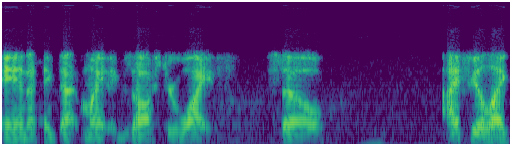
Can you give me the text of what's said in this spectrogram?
And I think that might exhaust your wife. So I feel like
